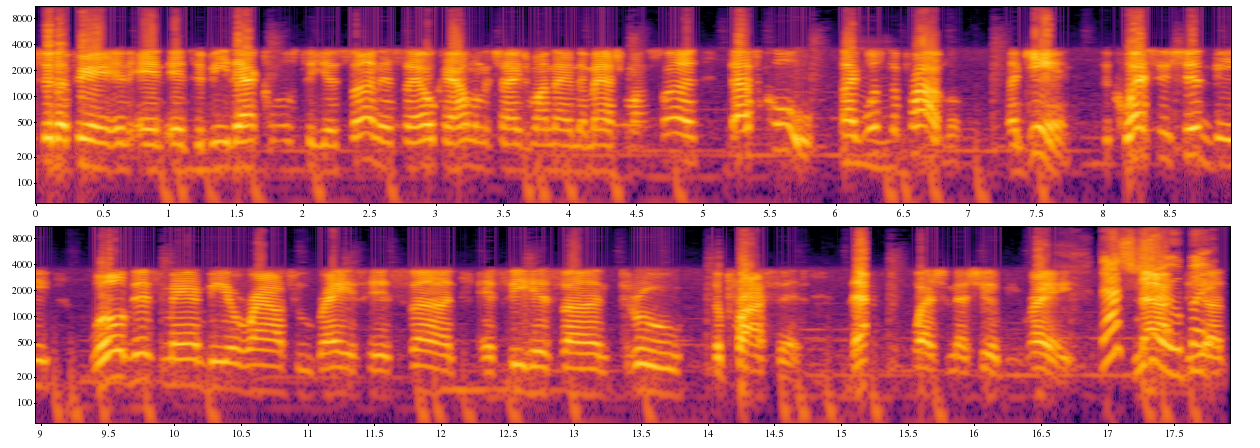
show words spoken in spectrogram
to sit up here and, and, and to be that close to your son and say, okay, I want to change my name to match my son. That's cool. Like, what's the problem? Again, the question should be, will this man be around to raise his son and see his son through the process? That's the question that should be raised. That's true, but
